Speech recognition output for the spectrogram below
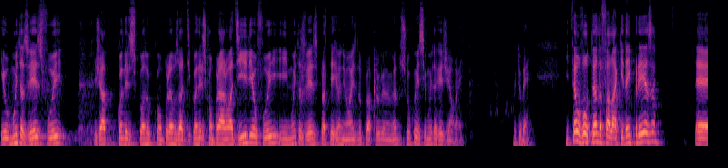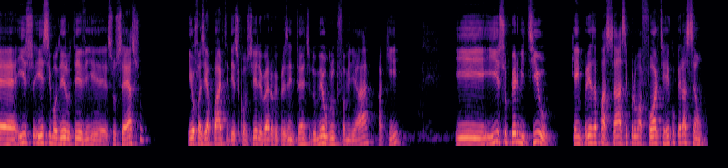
eu muitas vezes fui, já quando eles, quando compramos a, quando eles compraram a Dili, eu fui e muitas vezes para ter reuniões no próprio Rio Grande do Sul, conheci muita região aí. Muito bem. Então, voltando a falar aqui da empresa, é, isso, esse modelo teve é, sucesso. Eu fazia parte desse conselho, eu era o representante do meu grupo familiar aqui, e, e isso permitiu que a empresa passasse por uma forte recuperação.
